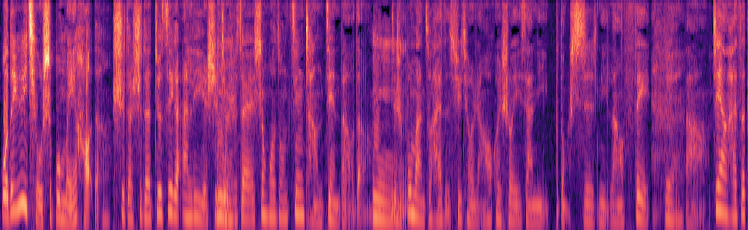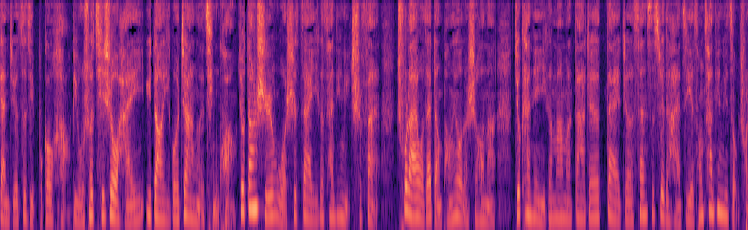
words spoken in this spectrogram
我的欲求是不美好的。是的，是的，就这个案例也是，嗯就是在生活中经常见到的。嗯就是不满足孩子需求，然后会说一下你不懂事，你浪费对，啊，这样孩子感觉自己不够好。比如说，其实我还遇到一个这样的情况，就当时我是在一个餐厅里吃饭，出来我在等朋友的时候呢，就看见一个妈妈带着带着三四岁的孩子也从餐厅里走出来，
